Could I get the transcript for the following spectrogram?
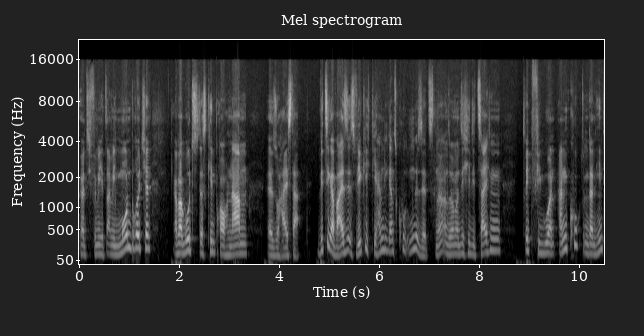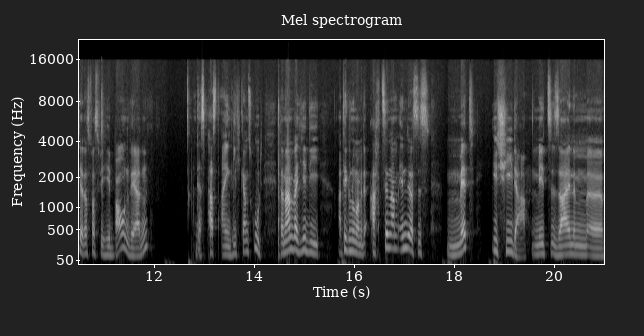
hört sich für mich jetzt an wie ein Mohnbrötchen, aber gut, das Kind braucht Namen, äh, so heißt er. Witzigerweise ist wirklich, die haben die ganz cool umgesetzt. Ne? Also wenn man sich hier die Zeichentrickfiguren anguckt und dann hinterher das, was wir hier bauen werden, das passt eigentlich ganz gut. Dann haben wir hier die Artikelnummer mit 18 am Ende. Das ist Matt Ishida mit seinem äh,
